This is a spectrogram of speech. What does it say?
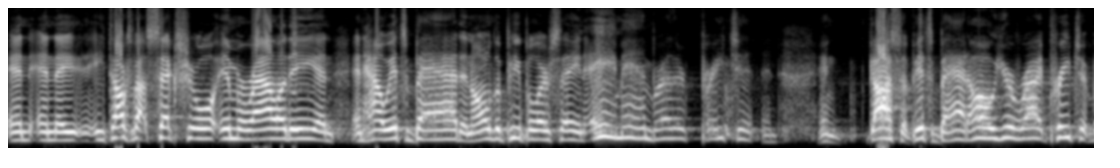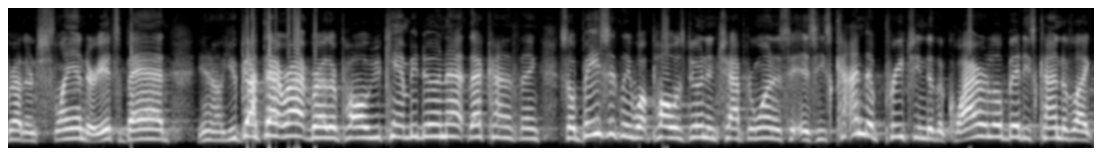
and, and they, he talks about sexual immorality and, and how it's bad. And all the people are saying, Amen, brother, preach it. And, and Gossip, it's bad. Oh, you're right. Preach it, brother. And slander, it's bad. You know, you got that right, brother Paul. You can't be doing that, that kind of thing. So basically, what Paul was doing in chapter one is, is he's kind of preaching to the choir a little bit. He's kind of like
